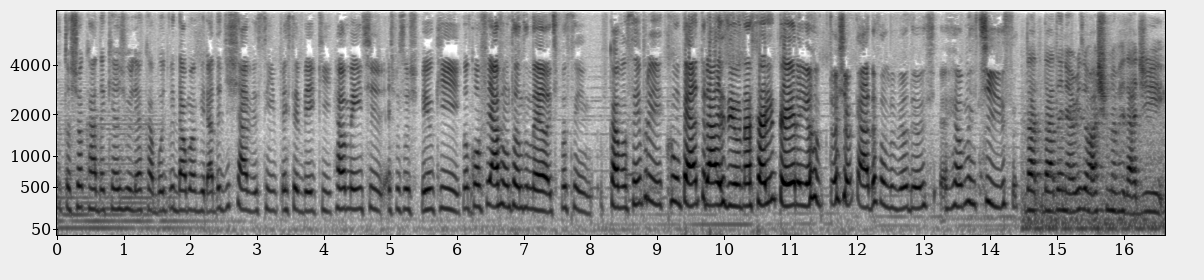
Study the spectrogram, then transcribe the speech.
Eu tô chocada que a Júlia acabou de me dar uma virada de chave, assim perceber que realmente as pessoas meio que não confiavam tanto nela. Tipo assim, ficavam sempre com o pé atrás, e eu na série inteira, e eu tô chocada, falando, meu Deus, é realmente isso. Da, da Daenerys, eu acho, na verdade,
